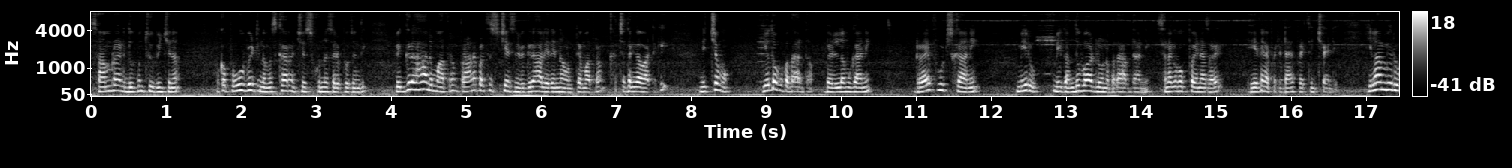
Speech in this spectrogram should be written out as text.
సాంబ్రాణి దుబ్బం చూపించిన ఒక పువ్వు పెట్టి నమస్కారం చేసుకున్నా సరిపోతుంది. విగ్రహాలు మాత్రం ప్రాణప్రతిష్ఠ చేసిన విగ్రహాలు ఏదైనా ఉంటే మాత్రం ఖచ్చితంగా వాటికి నిత్యము ఏదో ఒక పదార్థం బెల్లం కానీ డ్రై ఫ్రూట్స్ కానీ మీరు మీకు అందుబాటులో ఉన్న పదార్థాన్ని శనగపప్పు అయినా సరే ఏదైనా పెట్టడానికి ప్రయత్నించండి ఇలా మీరు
